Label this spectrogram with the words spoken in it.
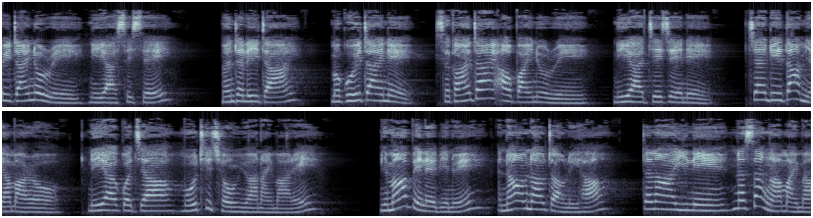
ရီတိုင်းတို့တွင် နေရာစိတ်စိတ်မန္တလေးတိုင်းမကွေးတိုင်းနဲ့စကိုင်းတိုင်းအောက်ပိုင်းတို့တွင် နေရာကျဲကျဲနဲ့ကြံဒေသများမှာတော့နေရာကွက်ကြားမိုးထစ်ချုံရွာနိုင်ပါတယ်။မြမပင်လယ်ပြင်တွင်အနောက်အနောက်တောင်လေဟာ တနအီလင်25မိုင်မှ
